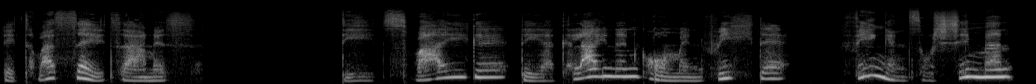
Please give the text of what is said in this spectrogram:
etwas Seltsames. Die Zweige der kleinen krummen Fichte fingen zu schimmern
